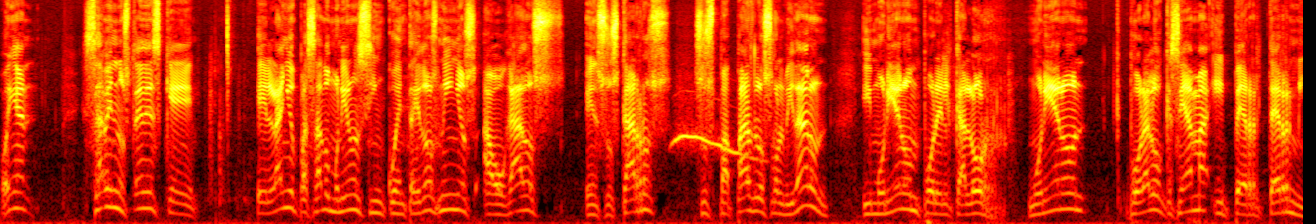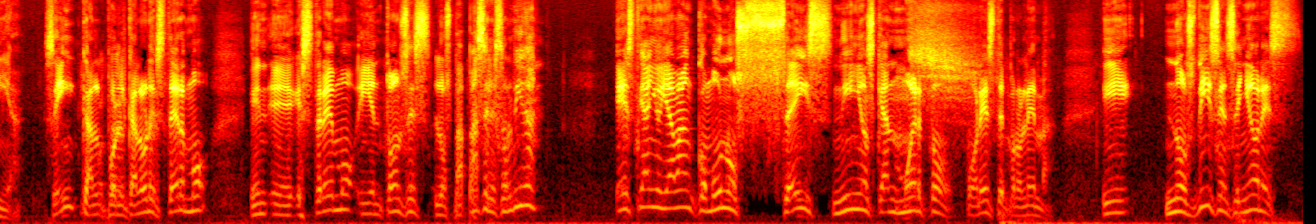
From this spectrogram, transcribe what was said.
Oigan, ¿saben ustedes que el año pasado murieron 52 niños ahogados en sus carros? Sus papás los olvidaron y murieron por el calor. Murieron por algo que se llama hipertermia. ¿Sí? Cal- por el calor extremo, en, eh, extremo y entonces los papás se les olvidan. Este año ya van como unos seis niños que han muerto por este problema. Y nos dicen, señores,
